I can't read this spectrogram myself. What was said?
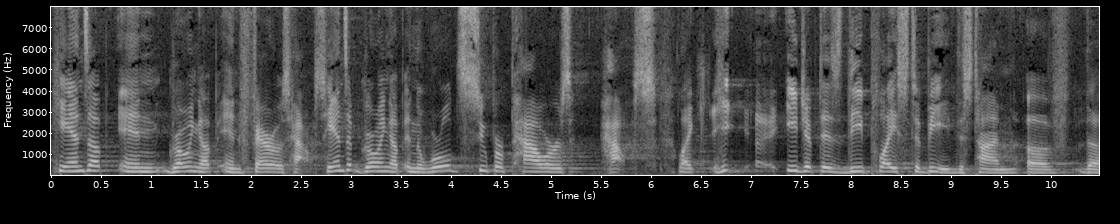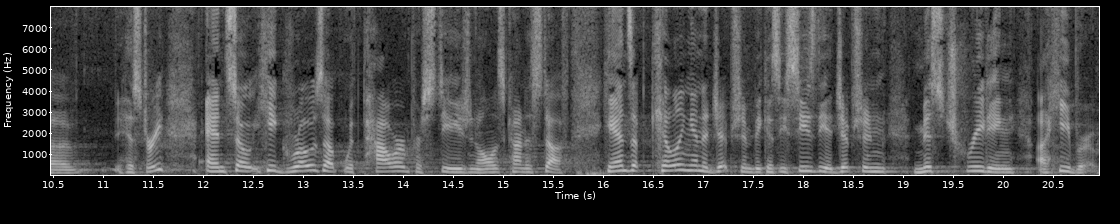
he ends up in growing up in Pharaoh's house. He ends up growing up in the world's superpowers house. Like he, uh, Egypt is the place to be this time of the history. And so he grows up with power and prestige and all this kind of stuff. He ends up killing an Egyptian because he sees the Egyptian mistreating a Hebrew.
